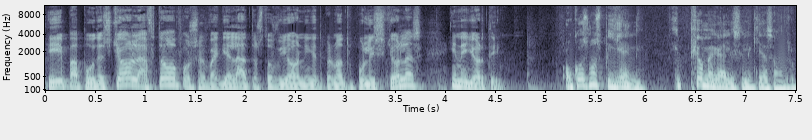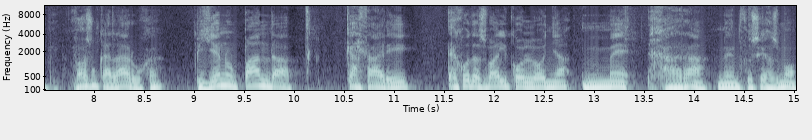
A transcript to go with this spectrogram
οι παππούδες. Και όλο αυτό, όπως ο Ευαγγελάτος το βιώνει, γιατί πρέπει να το πουλήσει κιόλας, είναι γιορτή. Ο κόσμος πηγαίνει. Οι πιο μεγάλη ηλικία άνθρωποι βάζουν καλά ρούχα, πηγαίνουν πάντα καθαροί, έχοντας βάλει κολόνια με χαρά, με ενθουσιασμό.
